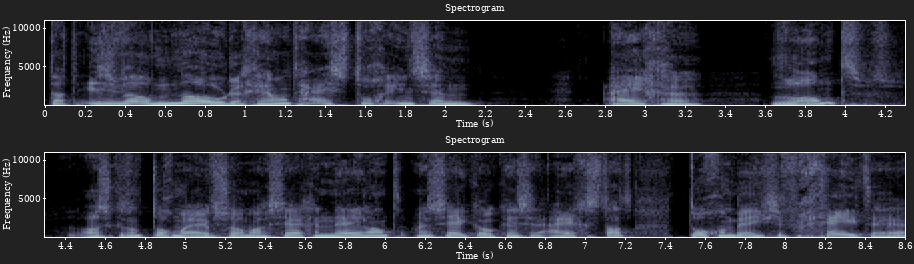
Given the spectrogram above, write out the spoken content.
dat is wel nodig, hè? want hij is toch in zijn eigen land, als ik het dan toch maar even zo mag zeggen, Nederland, maar zeker ook in zijn eigen stad, toch een beetje vergeten. Hè?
